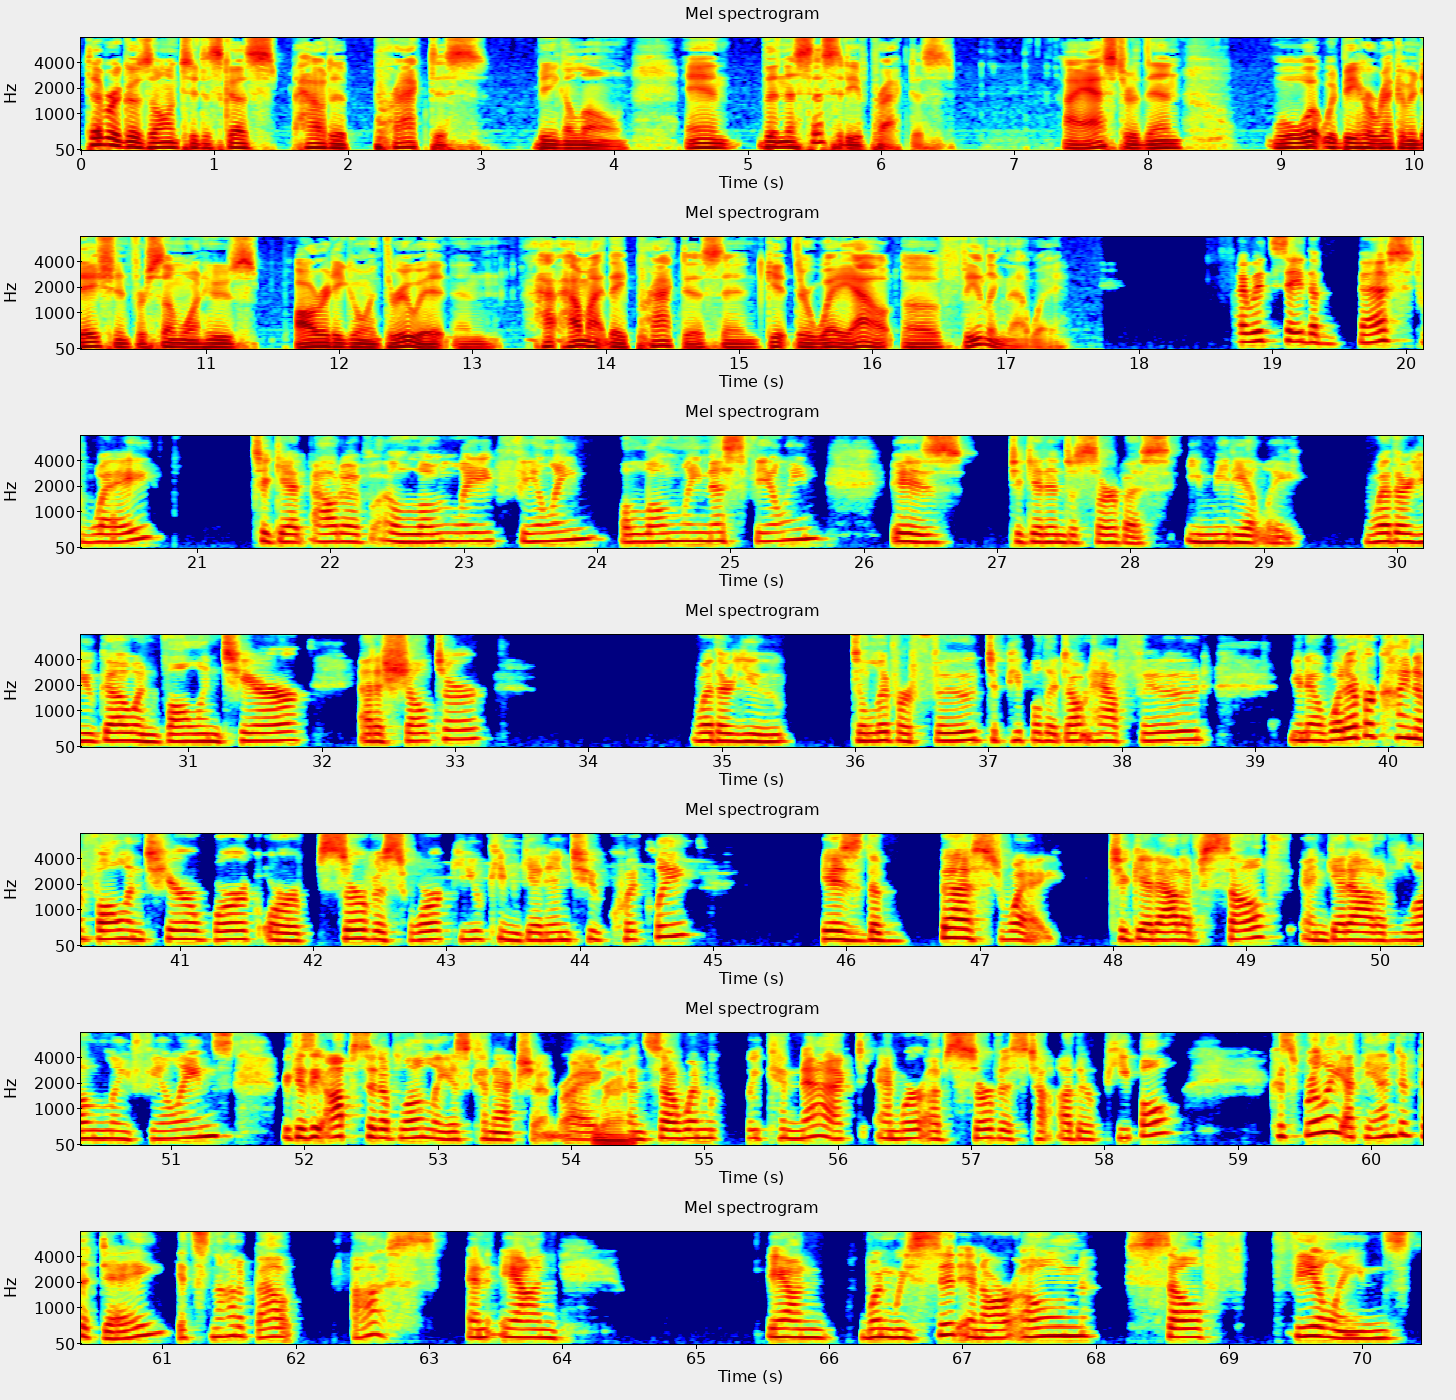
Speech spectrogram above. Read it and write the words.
Deborah goes on to discuss how to practice being alone and the necessity of practice. I asked her then, well, what would be her recommendation for someone who's already going through it and how, how might they practice and get their way out of feeling that way? I would say the best way to get out of a lonely feeling, a loneliness feeling, is to get into service immediately. Whether you go and volunteer at a shelter, whether you deliver food to people that don't have food, you know, whatever kind of volunteer work or service work you can get into quickly is the best way to get out of self and get out of lonely feelings because the opposite of lonely is connection, right? Right. And so when we connect and we're of service to other people, because really at the end of the day, it's not about us. And and and when we sit in our own self feelings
